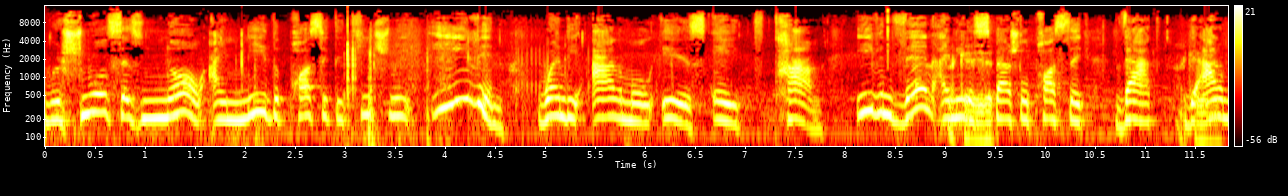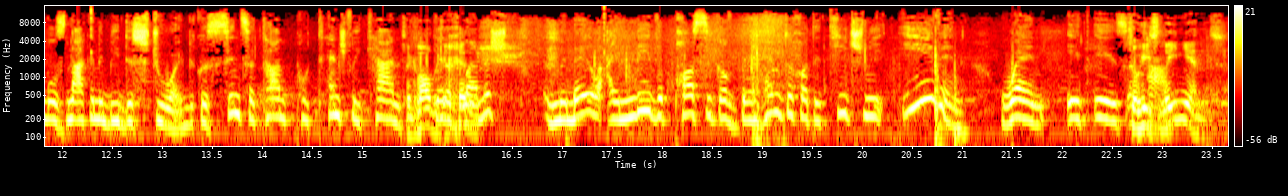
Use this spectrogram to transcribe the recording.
Where Shmuel says, no, I need the pasuk to teach me even when the animal is a Tam. Even then, I need a eat it. special pasuk that the eat it. animal is not going to be destroyed because since a Tam potentially can get the a blemish, Memela, I need the pasuk of Behemtecha to teach me even when it is. So he's tam. lenient.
